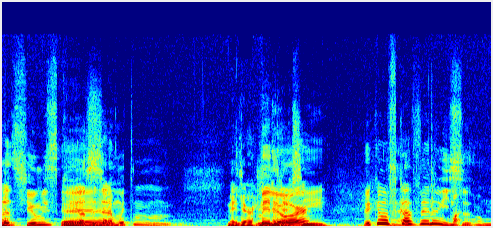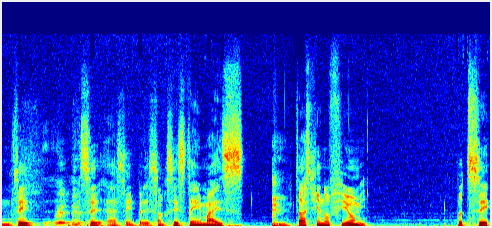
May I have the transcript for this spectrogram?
outros filmes que É. às vezes era muito Melhor. melhor? Sim. Por que eu vou ficar vendo isso? Não sei se- essa impressão que vocês têm, mas tá assistindo um filme, putz, você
